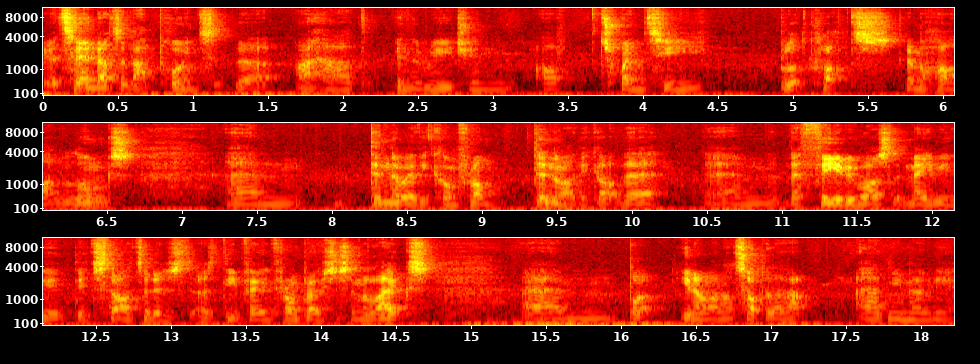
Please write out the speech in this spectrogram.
It turned out at that point that I had in the region of 20 blood clots in my heart and lungs. Um, didn't know where they come from. Didn't know how they got there. Um, the theory was that maybe they, would started as, as deep vein thrombosis in my legs. Um, but you know, and on top of that, I had pneumonia.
